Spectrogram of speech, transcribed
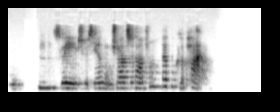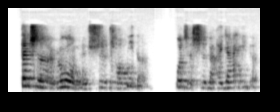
突。嗯，所以首先我们需要知道冲突它不可怕，但是呢，如果我们是逃避的，或者是把它压抑的，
